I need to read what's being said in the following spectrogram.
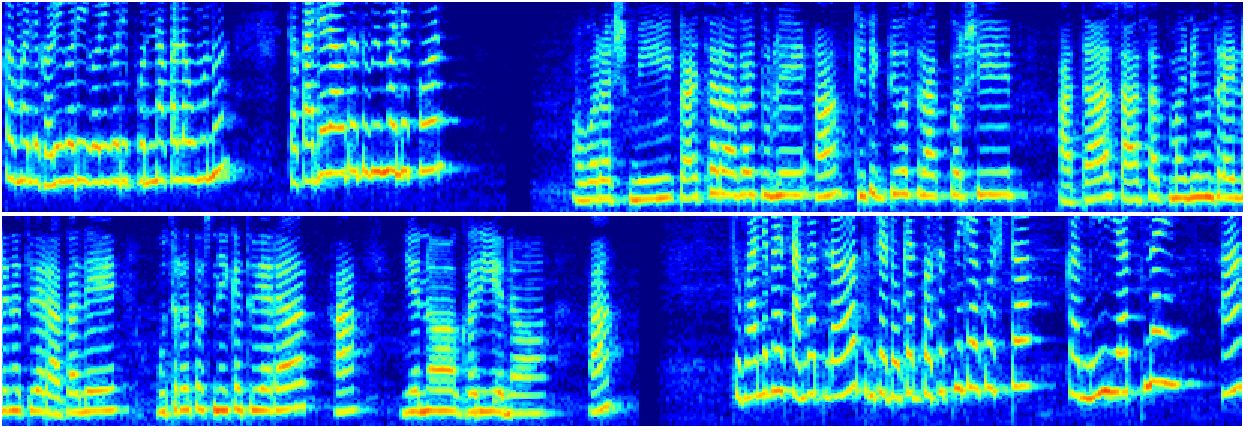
का मला घडी घडी घडी घडी फोन नका लावू म्हणून? तर काय लावता तुम्ही मला फोन अहो रश्मी कायचा राग आहे तुले? हा किती दिवस राग करशील? आता सहा सात महिने होऊन राहिले ना तुझ्या रागाले. उतरतच नाही का तुझ्या राग? हा येणं घरी येणं हा? तुम्हाला मी सांगितलं तुमच्या डोक्यात बसत नाही का गोष्ट? का मी येत नाही? हां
